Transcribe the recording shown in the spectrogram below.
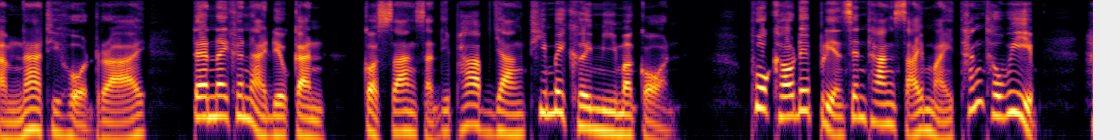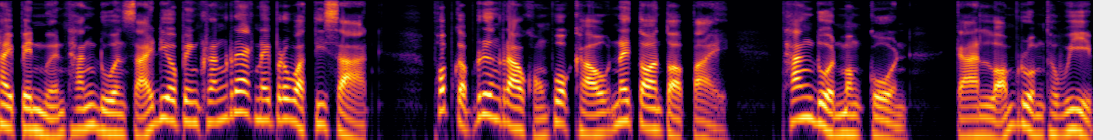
อำนาจที่โหดร้าย แต่ในขณะเดียวกันก็สร้างสันติภาพอย่างที่ไม่เคยมีมาก่อน พวกเขาได้เปลี่ยนเส้นทางสายไหมทั้งทวีป ให้เป็นเหมือนทางด่วนสายเดียวเป็นครั้งแรกในประวัติศาสตร์ พบกับเรื่องราวของพวกเขาในตอนต่อไป ทางด่วนมองโกล การหลอมรวมทวีป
